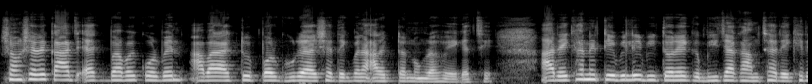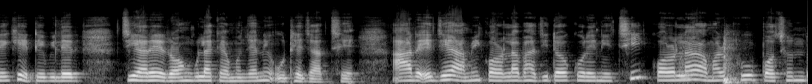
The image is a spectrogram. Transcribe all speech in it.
সংসারের কাজ একভাবে করবেন, আবার একটু পর ঘুরে এসে দেখবেন আরেকটা নোংরা হয়ে গেছে। আর এখানে টেবিলের ভিতরে ভিজা গামছা রেখে রেখে টেবিলের চেয়ারের রঙগুলা কেমন জানি উঠে যাচ্ছে। আর এই যে আমি করলা ভাজিটাও করে নিচ্ছি। করলা আমার খুব পছন্দ।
